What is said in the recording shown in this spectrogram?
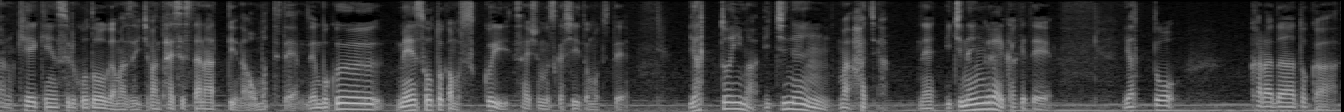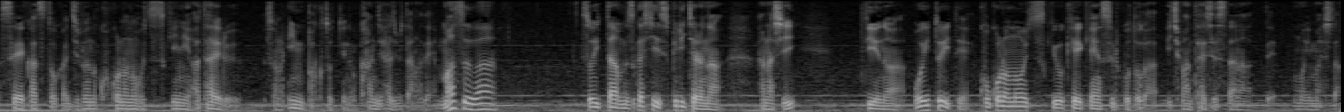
あの経験することがまず一番大切だなっていうのは思ってて。で僕瞑想とかもすっごい最初難しいと思ってて。やっと今1年まあ8ね1年ぐらいかけてやっと体とか生活とか自分の心の落ち着きに与えるそのインパクトっていうのを感じ始めたので。まずはそういった難しいスピリチュアルな話っていうのは置いといて心の落ち着きを経験することが一番大切だなって思いました。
